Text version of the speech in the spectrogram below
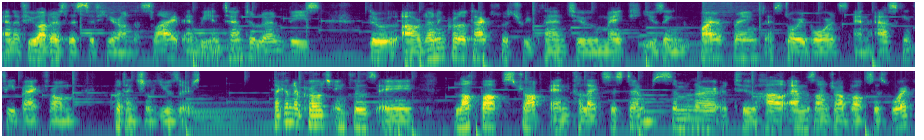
and a few others listed here on the slide and we intend to learn these through our learning prototypes, which we plan to make using wireframes and storyboards and asking feedback from potential users. Second approach includes a lockbox drop and collect system, similar to how Amazon Dropboxes work,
